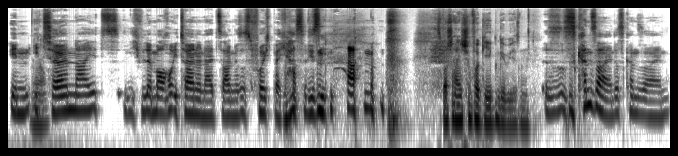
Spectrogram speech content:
In ja. Eternites, ich will immer auch Eternal Night sagen, das ist furchtbar, ich hasse diesen Namen. ist wahrscheinlich schon vergeben gewesen. Es, es kann sein, das kann sein.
